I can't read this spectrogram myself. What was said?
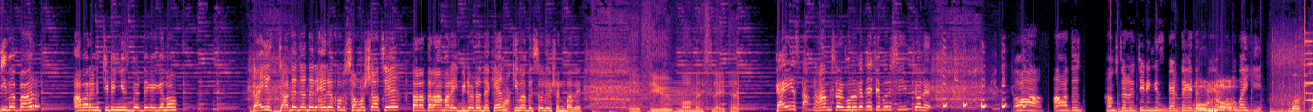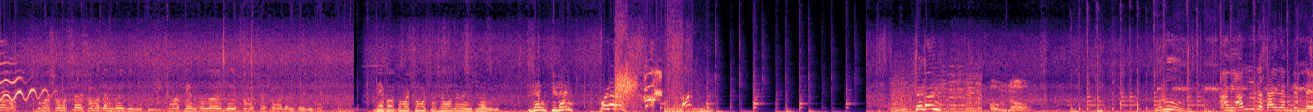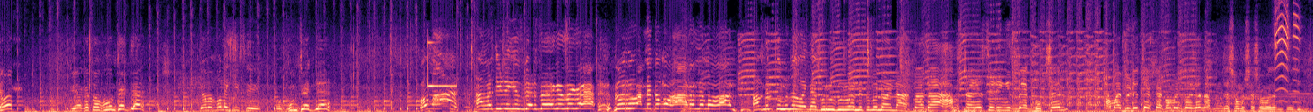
কি ব্যাপার? আমার এনে চিটিং ইজ বেড দেখে কেন? গাইস যাদের যাদের এরকম সমস্যা আছে তারা তারা আমার এই ভিডিওটা দেখেন কীভাবে সলিউশন পাবে। A few moments later. Guys hamster গরুর কাছে এসে পড়েছি চলে বাবা আমাদের হামস্টারের চিটিং ইজ বেড উপায় কি? বৎস তোমার সমস্যার সমাধান করে দিব। তোমার ফ্যান ফলোয়ারদের সমস্যার সমাধান করে দিব। দেখো তোমার সমস্যার সমাধান আমি কীভাবে চিডাং চিডাং পড়া চিডাং গুরু আমি আন্নার কাছে আইলাম কেমনে? চুপ তুই আগে তো ঘুম চেক দে আমার ফোনে কিছে তো ঘুম চেক দে ও মা আমার চিটিং ইজ বেড হয়ে গেছে গা। গুরু আপনি তো মহান আপনি মহান। আপনার তুলনা হয় না গুরু গুরু আপনি তুলনা হয় না। আপনারা হামস্টারের সেটিং ইজ ব্যাক ভুগছেন আমার ভিডিওতে একটা কমেন্ট করে দেন আপনাদের সমস্যার সমাধান করে দেবো।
